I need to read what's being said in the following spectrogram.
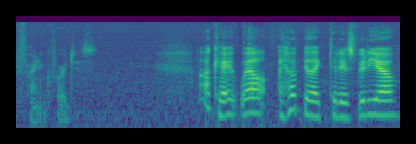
refining forges? Okay, well, I hope you liked today's video.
